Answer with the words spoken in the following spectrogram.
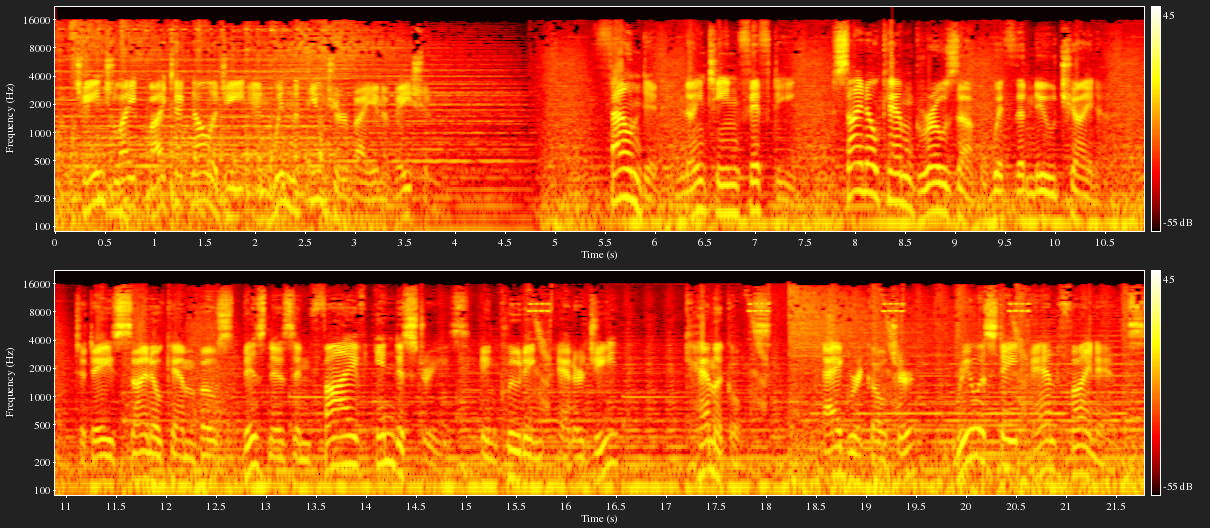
will change life by technology and win the future by innovation. Founded in 1950, Sinochem grows up with the new China. Today's Sinochem boasts business in five industries, including energy, chemicals, agriculture, real estate, and finance.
